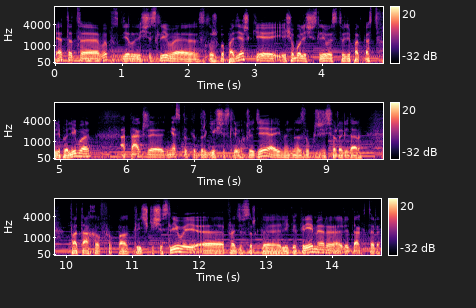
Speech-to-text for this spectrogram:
Этот э, выпуск делали счастливая служба поддержки еще более счастливая студия подкастов «Либо-либо», а также несколько других счастливых людей, а именно звукорежиссер Эльдар Фатахов по кличке Счастливый, э, продюсерка Лика Кремер, редактор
